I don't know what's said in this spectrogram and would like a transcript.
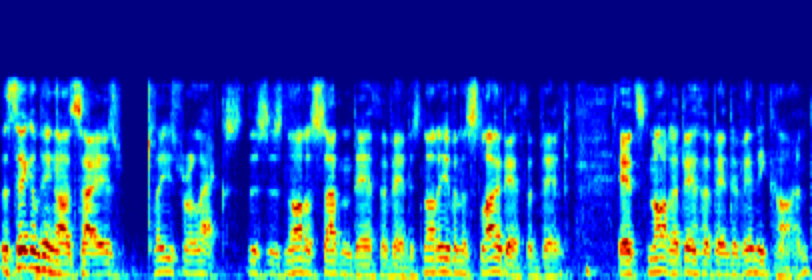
The second thing I'd say is please relax. This is not a sudden death event. It's not even a slow death event. It's not a death event of any kind.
